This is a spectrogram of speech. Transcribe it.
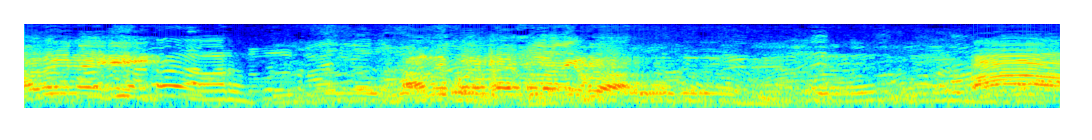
अभी नहीं। अभी कोई फैसला नहीं हुआ। हाँ।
